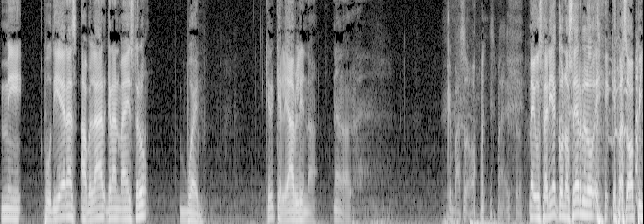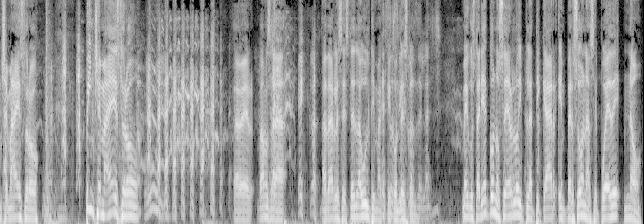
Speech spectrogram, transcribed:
¿Me pudieras hablar, gran maestro? Bueno. ¿Quiere que le hable? No. No, no, no. ¿Qué pasó, maestro? Me gustaría conocerlo. ¿Qué pasó, pinche maestro? Pinche maestro. A ver, vamos a, a darles esta. Es la última que contesto. Me gustaría conocerlo y platicar en persona. ¿Se puede? No.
